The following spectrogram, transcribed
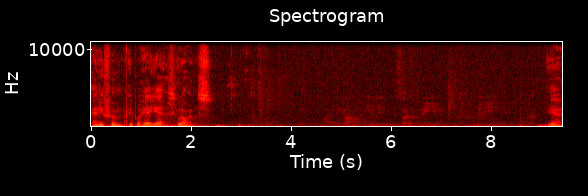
Any from people here? Yes, Lawrence. Yeah.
